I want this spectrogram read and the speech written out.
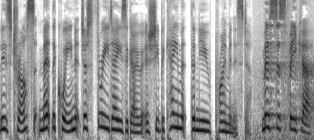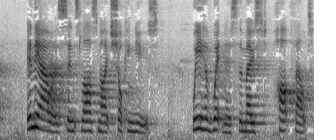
Liz Truss met the Queen just three days ago as she became the new Prime Minister. Mr. Speaker, in the hours since last night's shocking news, we have witnessed the most heartfelt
